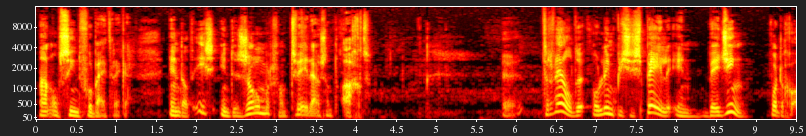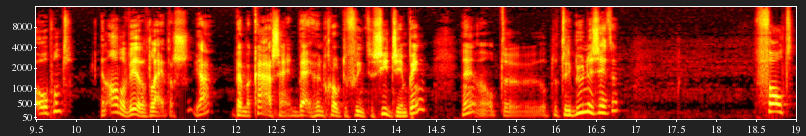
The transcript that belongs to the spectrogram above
aan ons zien voorbij trekken. En dat is in de zomer van 2008 terwijl de Olympische Spelen in Beijing worden geopend en alle wereldleiders ja, bij elkaar zijn bij hun grote vriend Xi Jinping hè, op, de, op de tribune zitten, valt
